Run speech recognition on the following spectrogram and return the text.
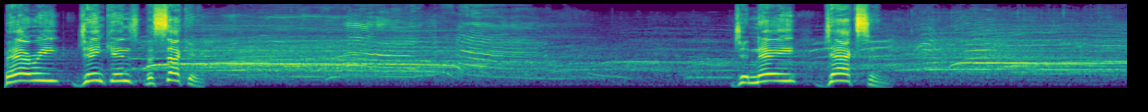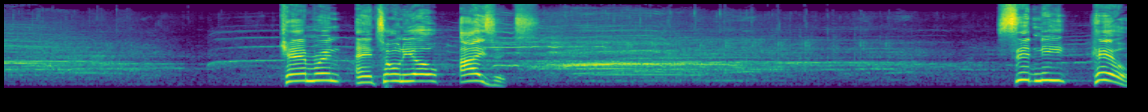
Barry Jenkins II. Janae Jackson. Cameron Antonio Isaacs. Sydney Hill.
